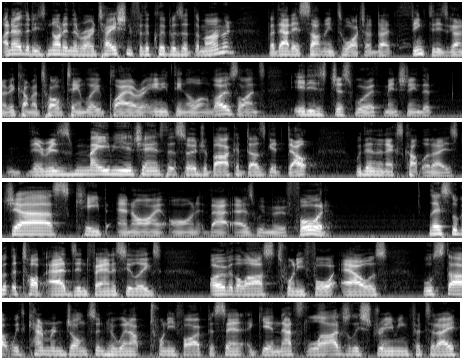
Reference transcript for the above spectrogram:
I know that he's not in the rotation for the Clippers at the moment, but that is something to watch. I don't think that he's going to become a 12 team league player or anything along those lines. It is just worth mentioning that there is maybe a chance that Serge Ibaka does get dealt within the next couple of days. Just keep an eye on that as we move forward. Let's look at the top ads in fantasy leagues over the last 24 hours. We'll start with Cameron Johnson, who went up 25%. Again, that's largely streaming for today.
